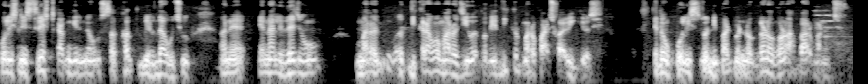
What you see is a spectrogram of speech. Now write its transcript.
પોલીસની શ્રેષ્ઠ કામગીરીને હું સખત બિરદાવું છું અને એના લીધે જ હું મારા દીકરામાં મારો જીવ હતો દીકરો મારો પાછો આવી ગયો છે. એટલે હું પોલીસનો ડિપાર્ટમેન્ટનો ઘણો ઘણો આભાર માનું છું.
